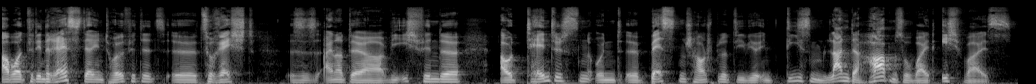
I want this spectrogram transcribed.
Aber für den Rest, der ihn toll findet, äh, zu Recht. Es ist einer der, wie ich finde, authentischsten und äh, besten Schauspieler, die wir in diesem Lande haben, soweit ich weiß.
